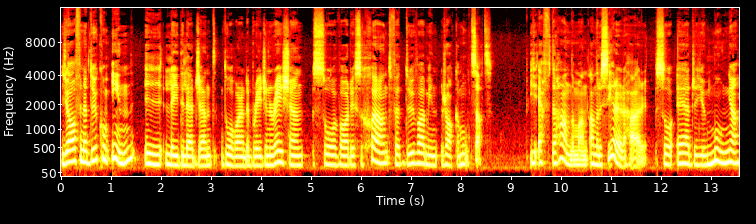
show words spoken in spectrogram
Ja, för när du kom in i Lady Legend, dåvarande Bray Generation, så var det så skönt för att du var min raka motsats. I efterhand, om man analyserar det här, så är det ju många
